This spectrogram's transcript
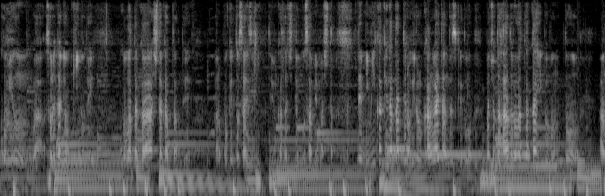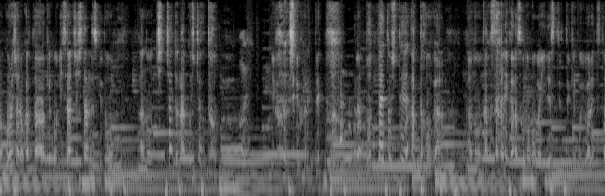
コミューンはそれなりに大きいので、小型化したかったんで、あのポケットサイズにっていう形で収めました。で、耳かけ型っていうのもいろいろ考えたんですけど、まあ、ちょっとハードルが高い部分と、あの高齢者の方結構リサーチしたんですけど、あのちっちゃいとなくしちゃうと。言われて。だから物体としてあった方があのなくさないからその方がいいですって言って結構言われてた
